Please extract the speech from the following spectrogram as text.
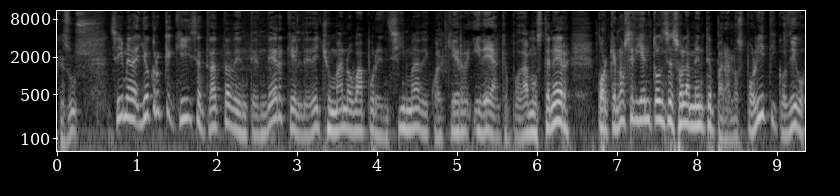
Jesús. Sí, mira, yo creo que aquí se trata de entender que el derecho humano va por encima de cualquier idea que podamos tener, porque no sería entonces solamente para los políticos, digo,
